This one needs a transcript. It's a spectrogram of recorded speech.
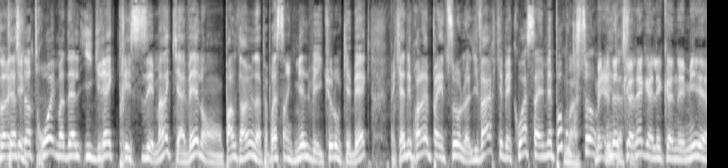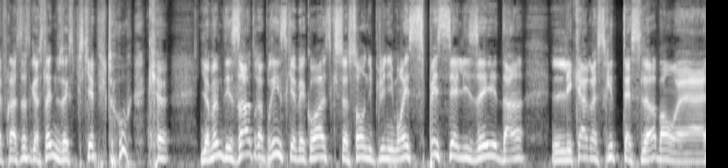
Tesla 3 et modèle Y précisément, qui avait, là, on parle quand même d'à peu près 5000 véhicules au Québec, mais qui a des problèmes de peinture. L'hiver québécois, ça aimait pas beaucoup ça. Mais notre collègue à l'économie, euh, Francis Gosselin, nous expliquait plutôt que il y a même des entreprises québécoises qui se sont ni plus ni moins spécialisées dans les carrosseries de Tesla. Bon, euh,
